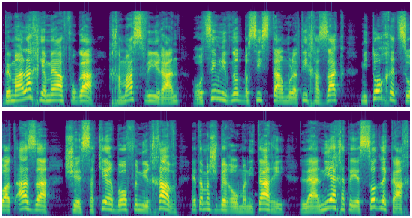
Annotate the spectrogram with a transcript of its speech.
במהלך ימי ההפוגה, חמאס ואיראן רוצים לבנות בסיס תעמולתי חזק מתוך רצועת עזה שיסקר באופן נרחב את המשבר ההומניטרי, להניח את היסוד לכך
